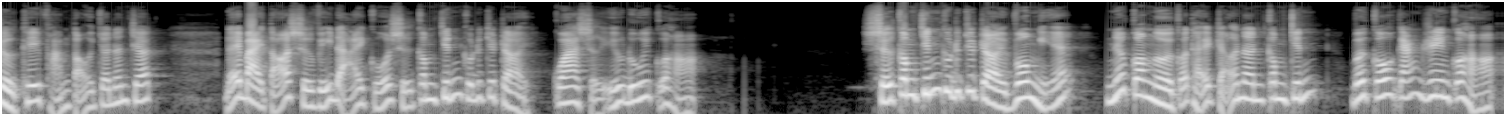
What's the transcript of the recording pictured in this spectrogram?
trừ khi phạm tội cho đến chết. Để bày tỏ sự vĩ đại của sự công chính của Đức Chúa Trời qua sự yếu đuối của họ. Sự công chính của Đức Chúa Trời vô nghĩa nếu con người có thể trở nên công chính với cố gắng riêng của họ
